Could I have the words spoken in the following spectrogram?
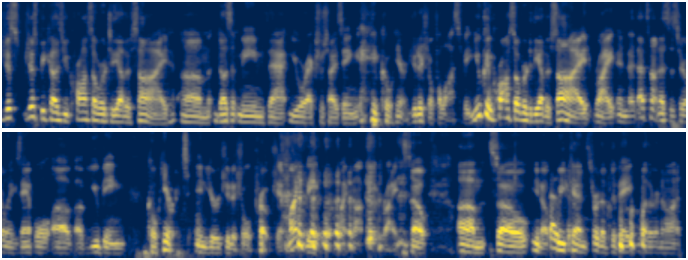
just just because you cross over to the other side um, doesn't mean that you're exercising a coherent judicial philosophy. You can cross over to the other side, right? And that's not necessarily an example of, of you being coherent in your judicial approach. It might be, or it might not be, right? So, um, so you know, That's we true. can sort of debate whether or not,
